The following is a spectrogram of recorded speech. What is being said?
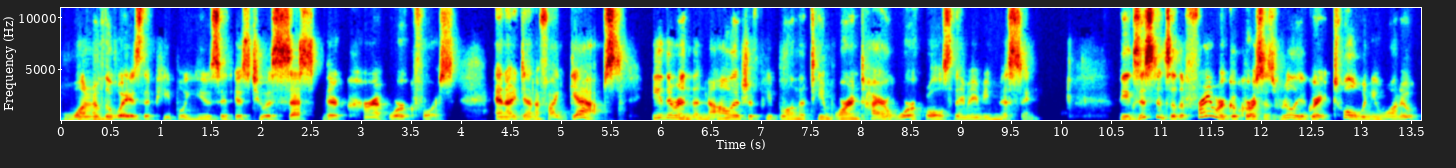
one of the ways that people use it is to assess their current workforce and identify gaps, either in the knowledge of people on the team or entire work roles they may be missing. The existence of the framework, of course, is really a great tool when you want to,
